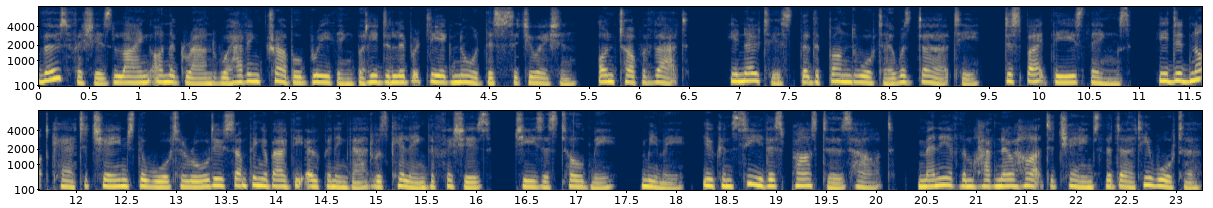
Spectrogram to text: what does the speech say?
Those fishes lying on the ground were having trouble breathing but he deliberately ignored this situation. On top of that, he noticed that the pond water was dirty. Despite these things, he did not care to change the water or do something about the opening that was killing the fishes. Jesus told me, Mimi, you can see this pastor's heart. Many of them have no heart to change the dirty water.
